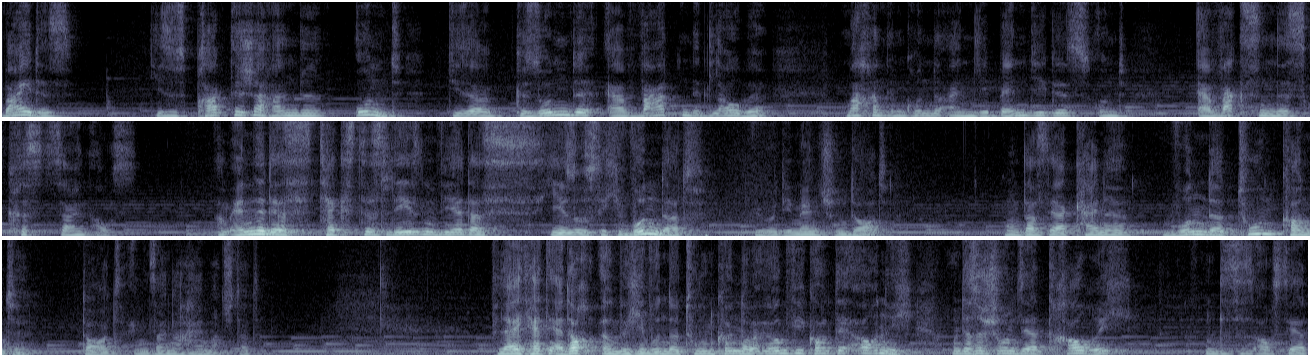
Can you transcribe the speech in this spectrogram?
Beides, dieses praktische Handeln und dieser gesunde, erwartende Glaube, machen im Grunde ein lebendiges und erwachsenes Christsein aus. Am Ende des Textes lesen wir, dass Jesus sich wundert über die Menschen dort und dass er keine Wunder tun konnte dort in seiner Heimatstadt. Vielleicht hätte er doch irgendwelche Wunder tun können, aber irgendwie konnte er auch nicht. Und das ist schon sehr traurig und das ist auch sehr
